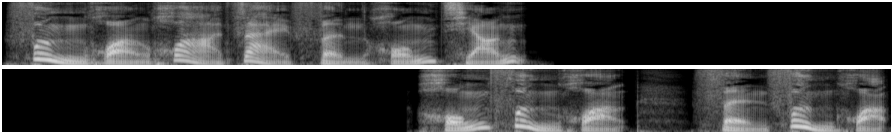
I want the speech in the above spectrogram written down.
凤凰画在粉红墙，红凤凰，粉凤凰，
